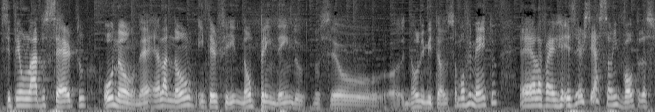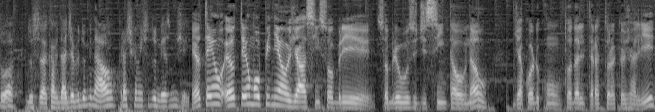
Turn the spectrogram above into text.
se tem um lado certo ou não, né? Ela não interferindo, não prendendo no seu, não limitando o seu movimento, ela vai exercer ação em volta da sua, da sua cavidade abdominal praticamente do mesmo jeito. Eu tenho, eu tenho uma opinião já assim sobre, sobre o uso de cinta ou não de acordo com toda a literatura que eu já li,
